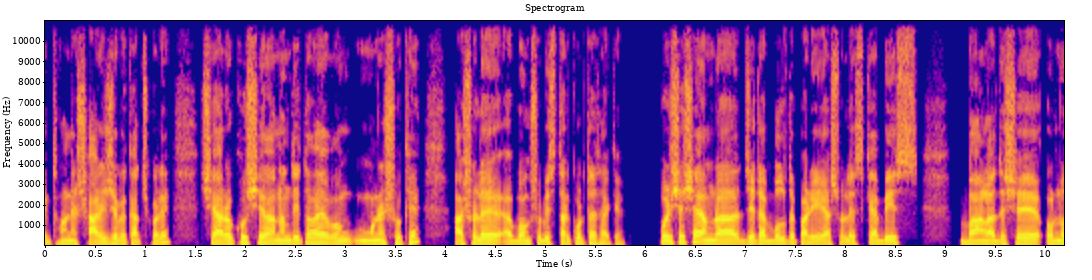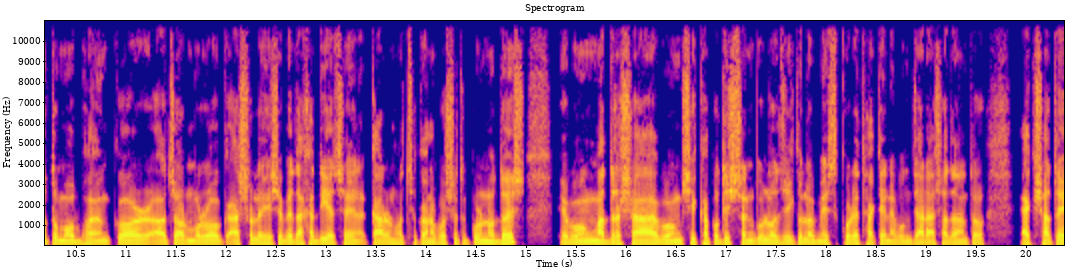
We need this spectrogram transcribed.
এক ধরনের সার হিসেবে কাজ করে। সে আরও খুশি, আনন্দিত হয় এবং মনের সুখে আসলে বংশ বিস্তার করতে থাকে। পরিশেষে আমরা যেটা বলতে পারি, আসলে স্ক্যাবিস বাংলাদেশে অন্যতম ভয়ঙ্কর চর্মরোগ আসলে হিসেবে দেখা দিয়েছে। কারণ হচ্ছে গণবসতিপূর্ণ দেশ এবং মাদ্রাসা এবং শিক্ষা প্রতিষ্ঠানগুলো যেগুলো মিস করে থাকেন এবং যারা সাধারণত একসাথে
